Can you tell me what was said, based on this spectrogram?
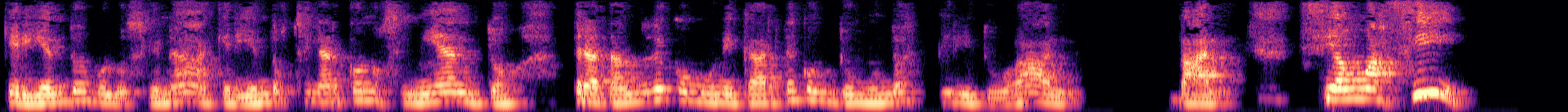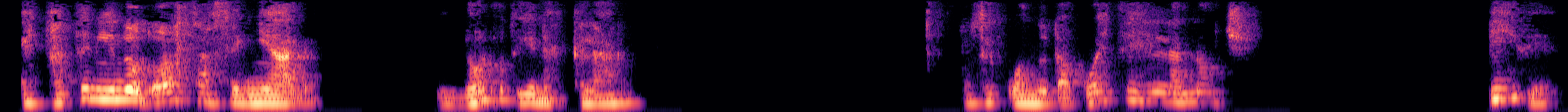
queriendo evolucionar, queriendo obtener conocimiento, tratando de comunicarte con tu mundo espiritual. Vale, si aún así estás teniendo todas estas señales y no lo tienes claro, entonces cuando te acuestes en la noche, pide,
